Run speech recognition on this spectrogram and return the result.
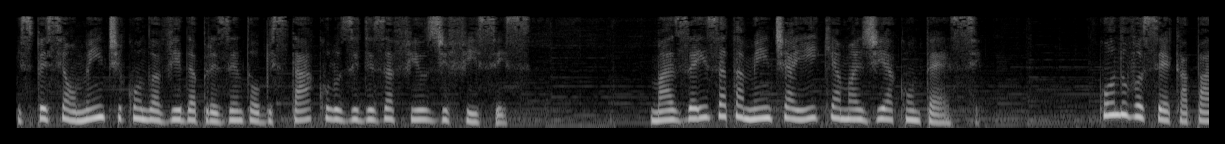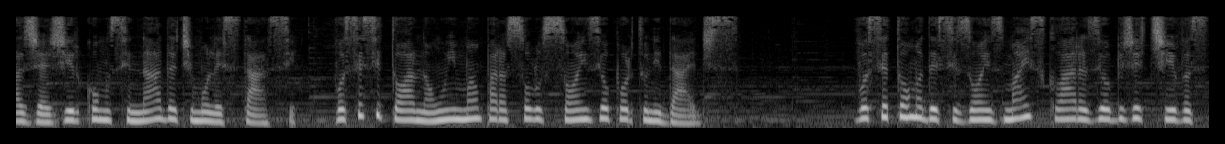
especialmente quando a vida apresenta obstáculos e desafios difíceis. Mas é exatamente aí que a magia acontece. Quando você é capaz de agir como se nada te molestasse, você se torna um imã para soluções e oportunidades. Você toma decisões mais claras e objetivas,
